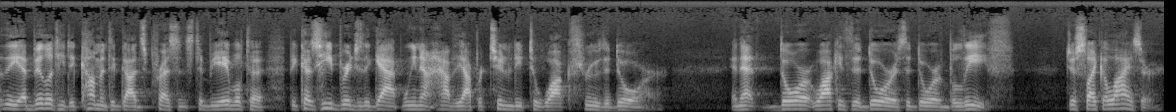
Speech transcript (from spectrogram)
the ability to come into God's presence, to be able to, because He bridged the gap, we now have the opportunity to walk through the door. And that door, walking through the door, is the door of belief, just like Eliezer.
